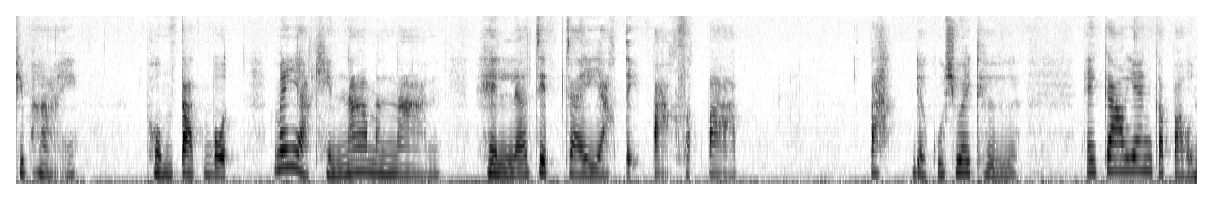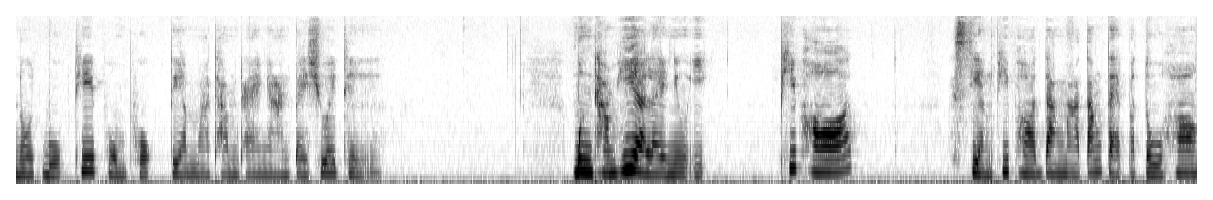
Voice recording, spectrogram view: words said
ชิบหาย ผมตัดบท ไม่อยากเห็นหน้ามันนาน เห็นแล้วเจ็บใจอยากเตะปากสักปาบปะ เดี๋ยวกูช่วยถือ ไอ้ก้าวแย่งกระเป๋าโน้ตบุ๊กที่ผมพกเตรียมมาทำรายงานไปช่วยถือ มึงทำเฮียอะไรนิวอีก พี่พอสเสียงพี่พอสดังมาตั้งแต่ประตูห้อง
